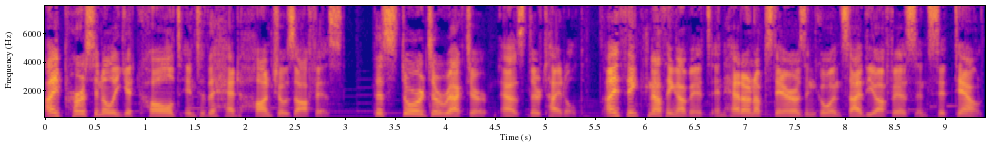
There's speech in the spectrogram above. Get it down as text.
I personally get called into the head honcho's office the store director, as they're titled. I think nothing of it and head on upstairs and go inside the office and sit down.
